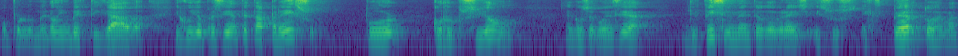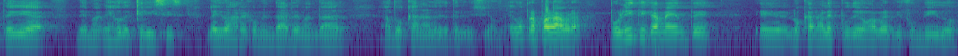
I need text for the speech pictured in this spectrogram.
o por lo menos investigada, y cuyo presidente está preso por corrupción. En consecuencia, difícilmente Odebrecht y sus expertos en materia de manejo de crisis le iban a recomendar demandar a dos canales de televisión. En otras palabras, políticamente eh, los canales pudieron haber difundido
